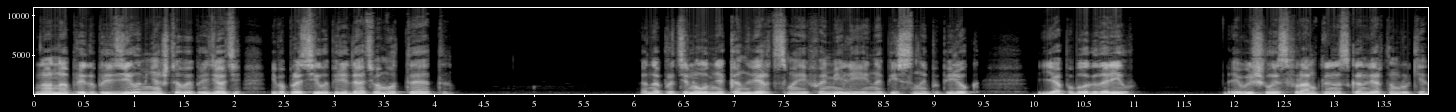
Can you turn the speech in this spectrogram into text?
но она предупредила меня, что вы придете, и попросила передать вам вот это. Она протянула мне конверт с моей фамилией, написанный поперек. Я поблагодарил и вышел из Франклина с конвертом в руке.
